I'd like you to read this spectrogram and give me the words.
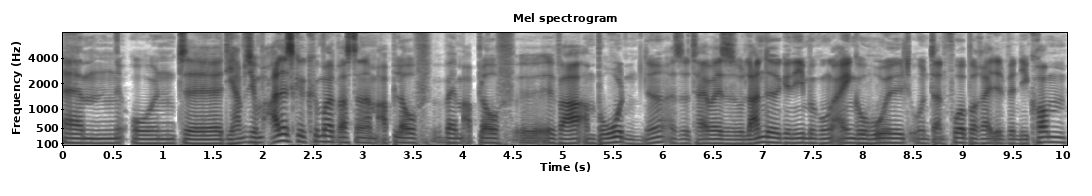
Ähm, und äh, die haben sich um alles gekümmert, was dann am Ablauf, beim Ablauf äh, war am Boden. Ne? Also teilweise so Landegenehmigung eingeholt und dann vorbereitet, wenn die kommen,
